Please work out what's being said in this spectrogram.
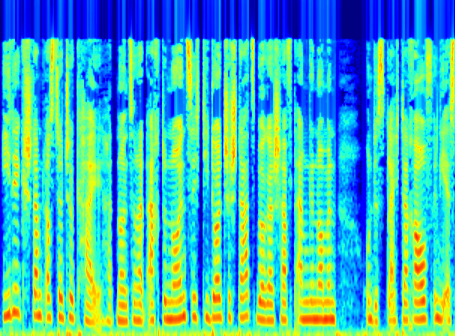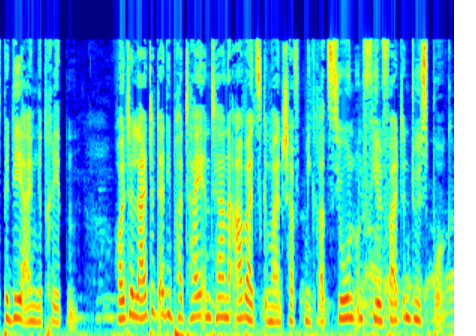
Idik stammt aus der Türkei, hat 1998 die deutsche Staatsbürgerschaft angenommen und ist gleich darauf in die SPD eingetreten. Heute leitet er die parteiinterne Arbeitsgemeinschaft Migration und Vielfalt in Duisburg.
